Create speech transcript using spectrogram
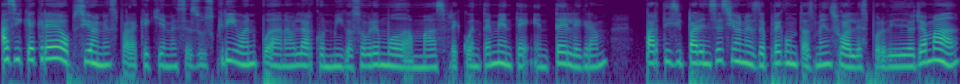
Así que creé opciones para que quienes se suscriban puedan hablar conmigo sobre moda más frecuentemente en Telegram, participar en sesiones de preguntas mensuales por videollamada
